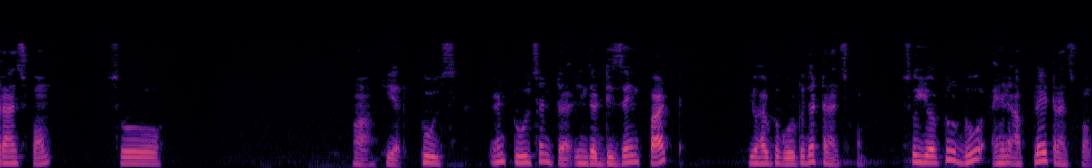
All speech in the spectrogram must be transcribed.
transform. So ah, here tools. And tools and uh, in the design part you have to go to the transform. So you have to do an apply transform.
